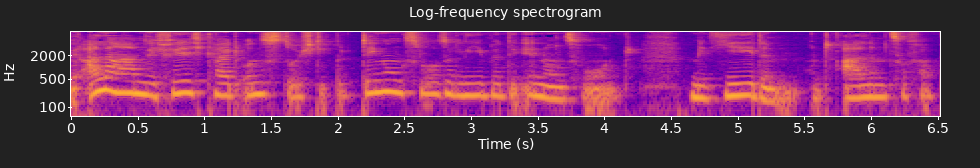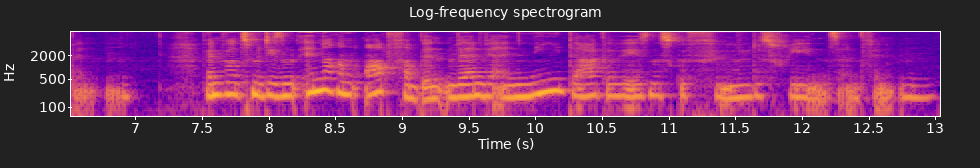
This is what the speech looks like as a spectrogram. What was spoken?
Wir alle haben die Fähigkeit, uns durch die bedingungslose Liebe, die in uns wohnt, mit jedem und allem zu verbinden. Wenn wir uns mit diesem inneren Ort verbinden, werden wir ein nie dagewesenes Gefühl des Friedens empfinden.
